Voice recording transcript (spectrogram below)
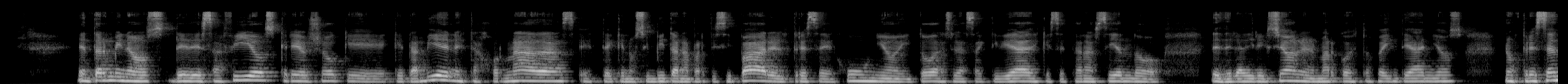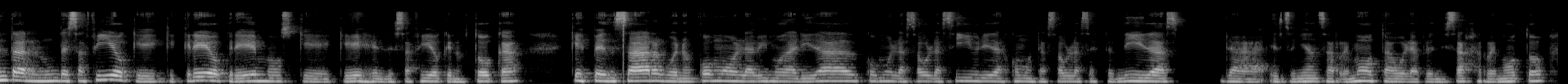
En términos de desafíos, creo yo que, que también estas jornadas este, que nos invitan a participar el 13 de junio y todas las actividades que se están haciendo desde la dirección en el marco de estos 20 años, nos presentan un desafío que, que creo, creemos que, que es el desafío que nos toca que es pensar, bueno, cómo la bimodalidad, cómo las aulas híbridas, cómo las aulas extendidas, la enseñanza remota o el aprendizaje remoto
